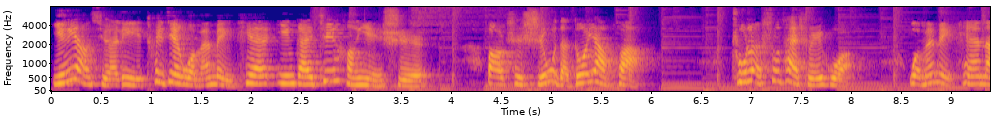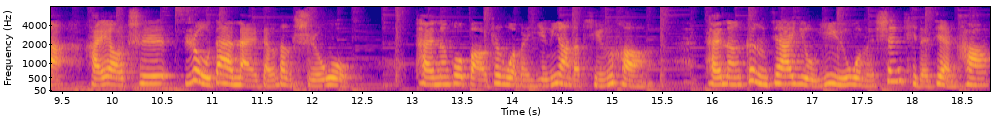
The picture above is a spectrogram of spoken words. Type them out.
营养学里推荐我们每天应该均衡饮食，保持食物的多样化。除了蔬菜水果，我们每天呢还要吃肉、蛋、奶等等食物，才能够保证我们营养的平衡，才能更加有益于我们身体的健康。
